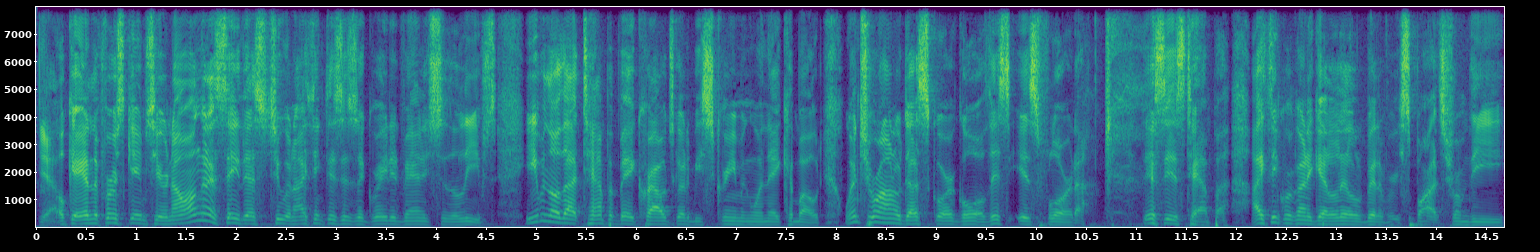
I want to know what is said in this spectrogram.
Yeah. Okay, and the first game's here. Now I'm going to say this too, and I think this is a great advantage to the Leafs. Even though that Tampa Bay crowd's going to be screaming when they come out, when Toronto does score a goal, this is Florida. This is Tampa. I think we're going to get a little bit of response from the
